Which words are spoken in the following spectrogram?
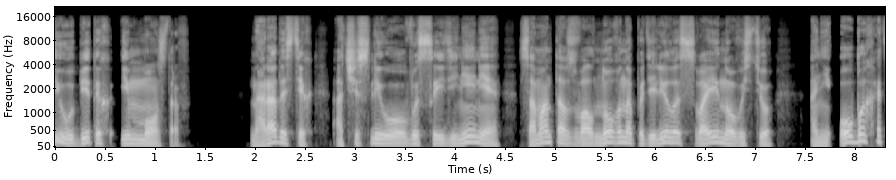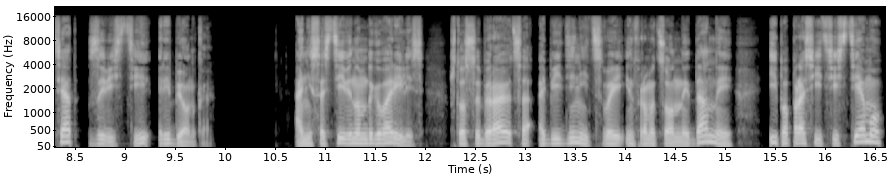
и убитых им монстров. На радостях от счастливого воссоединения Саманта взволнованно поделилась своей новостью. Они оба хотят завести ребенка. Они со Стивеном договорились, что собираются объединить свои информационные данные и попросить систему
